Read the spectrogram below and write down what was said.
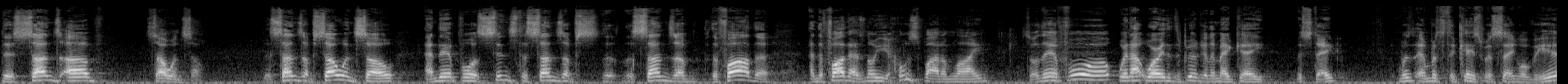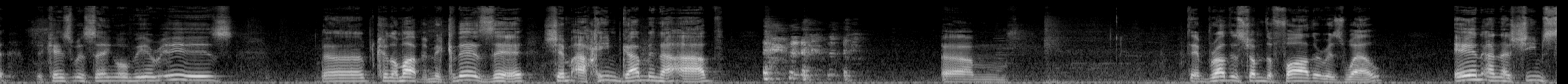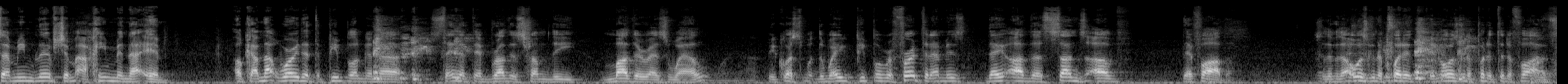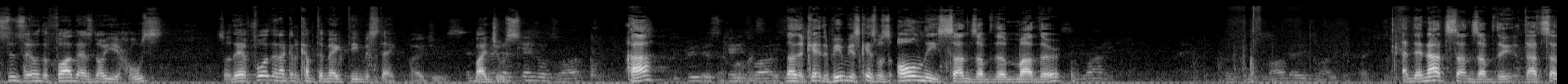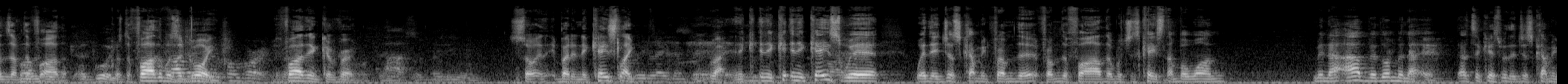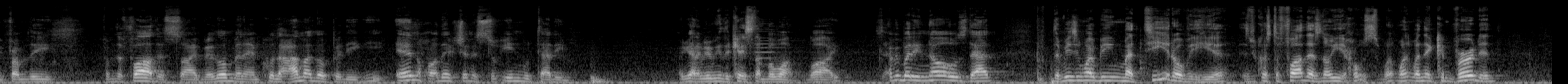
The sons of so and so. The sons of so and so, and therefore, since the sons of the sons of the father, and the father has no yichus, bottom line, so therefore, we're not worried that the people are going to make a mistake. And what's the case we're saying over here? The case we're saying over here is, כלומר, במקרה זה, שהם אחים גם מן האב, um, they're brothers from the father as well, אין אנשים שמים לב שהם אחים מן האם. Okay, I'm not worried that the people are going to say that they're brothers from the mother as well, because the way people refer to them is they are the sons of their father. So they're always going to put it. They're always going to put it to the father. Since they know the father has no yichus, so therefore they're not going to come to make the mistake By Jews. by Jews. case was what? Huh? The previous case was No, the, ca- the previous case was only sons of the mother, why? Because his mother is one. and they're not sons of the not sons of the father, because the father was a goy. The father didn't convert. Ah, so they didn't So, in- but in a case like relate them to- right, in a, in a, in a case where where they're just coming from the from the father, which is case number one. That's the case where they're just coming from the from the father's side. Again, I'm giving you the case number one. Why? So everybody knows that the reason why being matir over here is because the father has no. When, when, when they converted,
